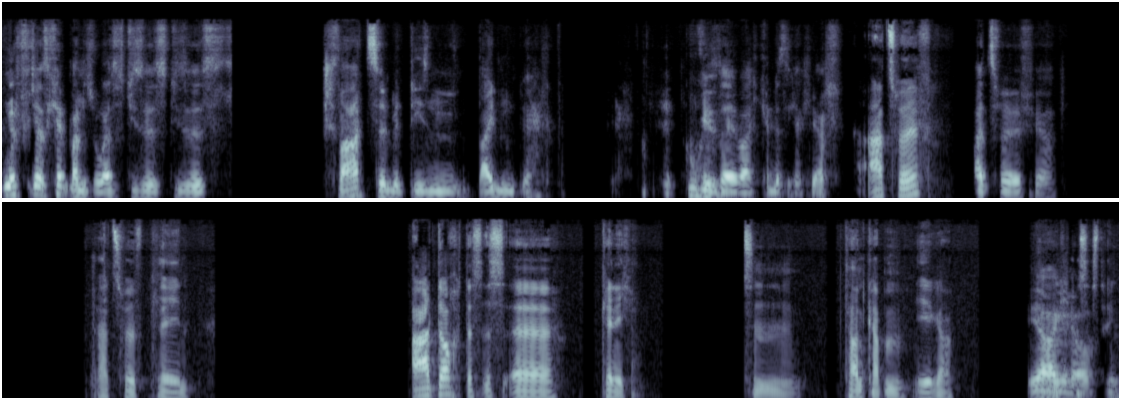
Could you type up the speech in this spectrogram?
ja, das kennt man so, das ist dieses, dieses Schwarze mit diesen beiden, ja. Google selber, ich kann das nicht erklären. A12? A12, ja. A12 Plane. Ah, doch, das ist, äh, kenne ich. Das ist ein Tarnkappenjäger. Ja, ich, genau. Das Ding.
